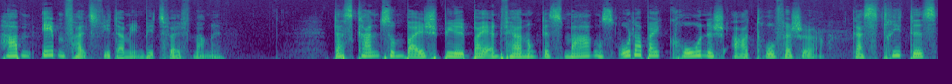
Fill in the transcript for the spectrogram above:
haben ebenfalls Vitamin B12-Mangel. Das kann zum Beispiel bei Entfernung des Magens oder bei chronisch atrophischer Gastritis,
